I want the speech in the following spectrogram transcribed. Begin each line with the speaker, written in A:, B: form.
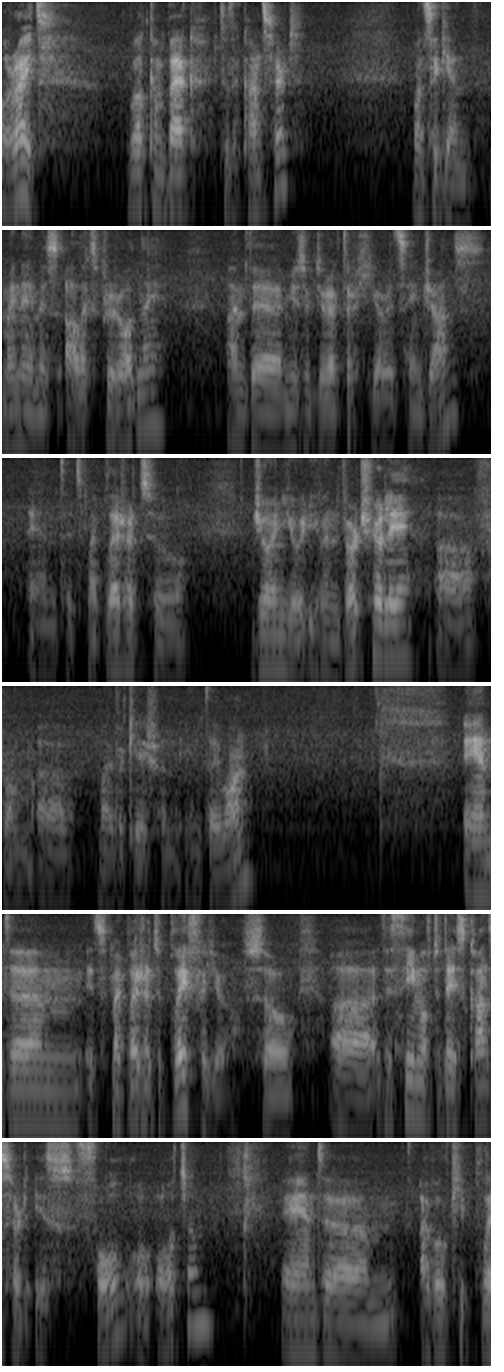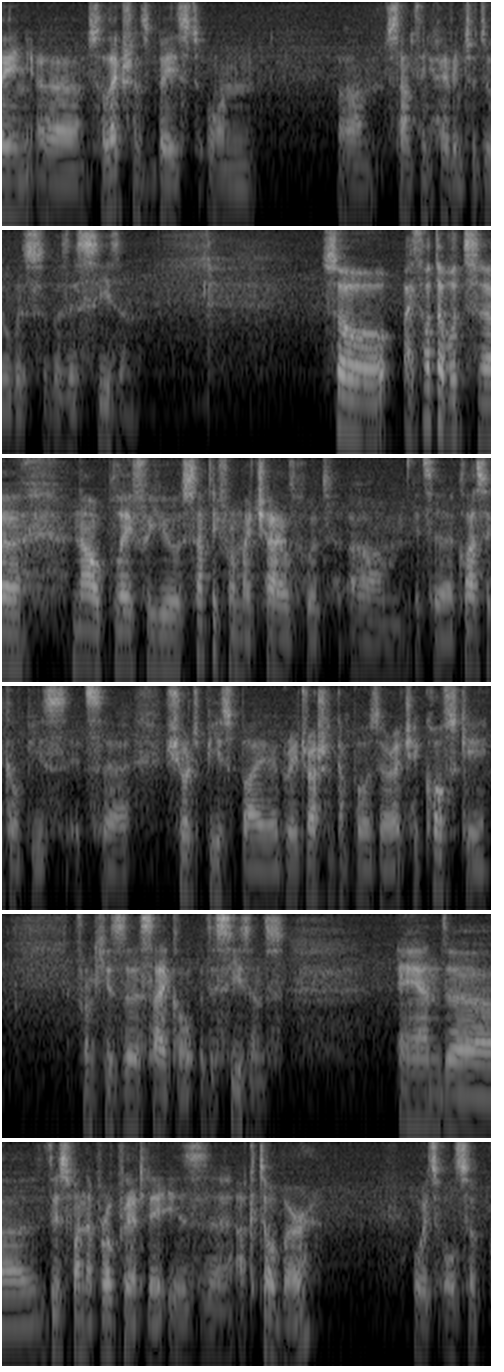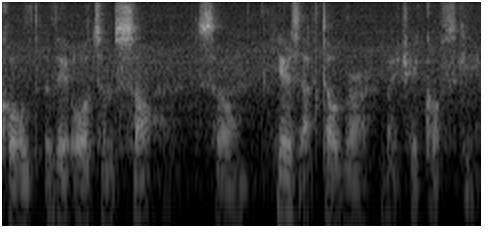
A: All right, welcome back to the concert. Once again, my name is Alex Pryrodny. I'm the music director here at St. John's, and it's my pleasure to join you even virtually uh, from uh, my vacation in Taiwan. And um, it's my pleasure to play for you. So, uh, the theme of today's concert is fall or autumn, and um, I will keep playing uh, selections based on um, something having to do with, with this season. So I thought I would uh, now play for you something from my childhood. Um, it's a classical piece. It's a short piece by a great Russian composer Tchaikovsky from his uh, cycle The Seasons. And uh, this one appropriately is uh, October, or it's also called the Autumn Song. So here's October by Tchaikovsky.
